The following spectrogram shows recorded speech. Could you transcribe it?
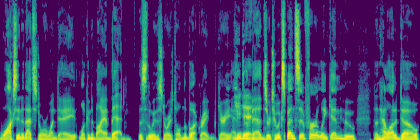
walks into that store one day looking to buy a bed. This is the way the story is told in the book, right, Gary? And He did. the beds are too expensive for Lincoln, who doesn't have a lot of dough.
